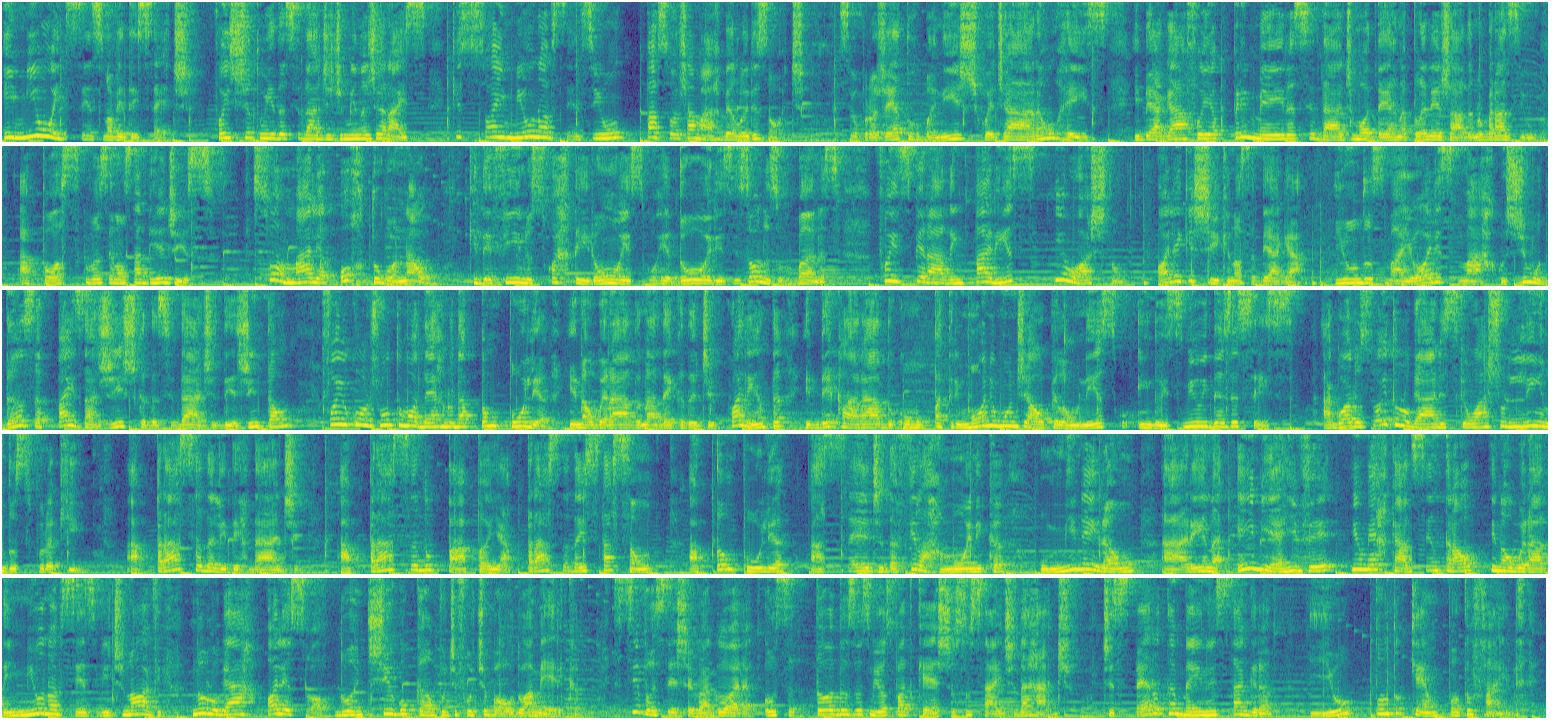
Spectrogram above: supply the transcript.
Em 1897, foi instituída a cidade de Minas Gerais, que só em 1901 passou a chamar Belo Horizonte. Seu projeto urbanístico é de Arão Reis e BH foi a primeira cidade moderna planejada no Brasil. Aposto que você não sabia disso. Sua malha ortogonal, que define os quarteirões, corredores e zonas urbanas, foi inspirada em Paris e Washington. Olha que chique nossa BH. E um dos maiores marcos de mudança paisagística da cidade desde então foi o conjunto moderno da Pampulha, inaugurado na década de 40 e declarado como Patrimônio Mundial pela Unesco em 2016. Agora, os oito lugares que eu acho lindos por aqui: a Praça da Liberdade, a Praça do Papa e a Praça da Estação, a Pampulha, a sede da Filarmônica, o Mineirão, a Arena MRV e o Mercado Central, inaugurada em 1929, no lugar, olha só, do antigo campo de futebol do América. Se você chegou agora, ouça todos os meus podcasts no site da rádio. Te espero também no Instagram you.cam.find.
